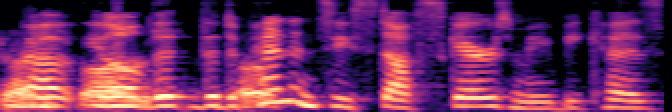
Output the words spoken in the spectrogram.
Uh, you know the the dependency uh, stuff scares me because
